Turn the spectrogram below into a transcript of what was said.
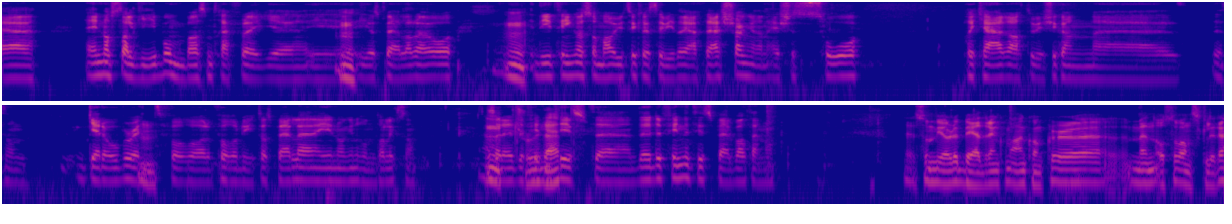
er en nostalgibombe som treffer deg i, Mm. i å spille det. Og Mm. de tingene som har utviklet seg videre i RTS-sjangeren, er ikke så prekære at du ikke kan uh, liksom get over it Mm. for, å, for å nyte spillet i noen runder, liksom. Så Mm, det er definitivt, uh, det er definitivt spillbart ennå. Det som gjør det bedre enn Command Conquer, eh, men også vanskeligere,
